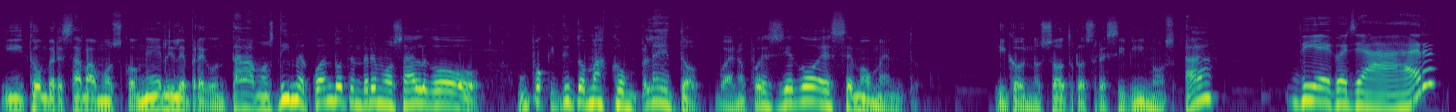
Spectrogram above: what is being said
y conversábamos con él y le preguntábamos, dime cuándo tendremos algo un poquitito más completo. Bueno, pues llegó ese momento y con nosotros recibimos a... Diego Yar.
